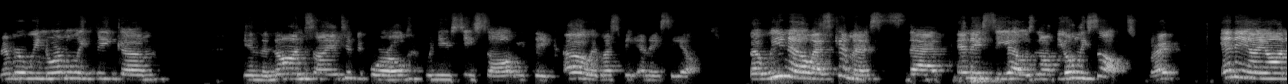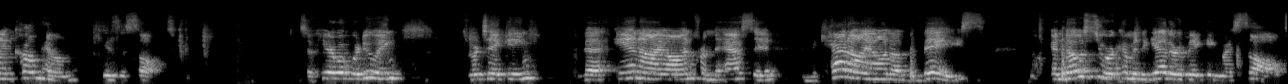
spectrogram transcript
Remember we normally think um, in the non-scientific world, when you see salt, you think, oh, it must be NaCl. But we know as chemists that NaCl is not the only salt, right? Any ionic compound is a salt. So here what we're doing is we're taking the anion from the acid and the cation of the base, and those two are coming together and making my salt,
